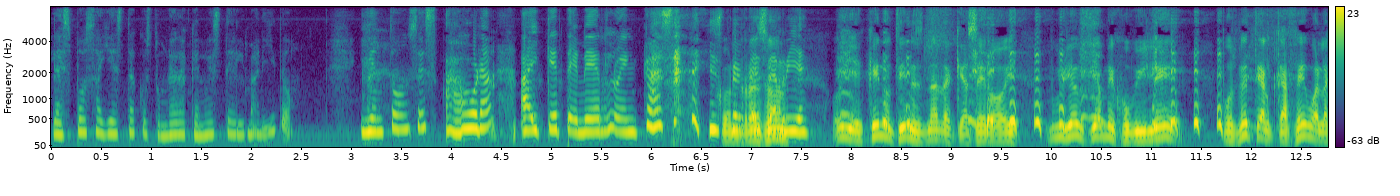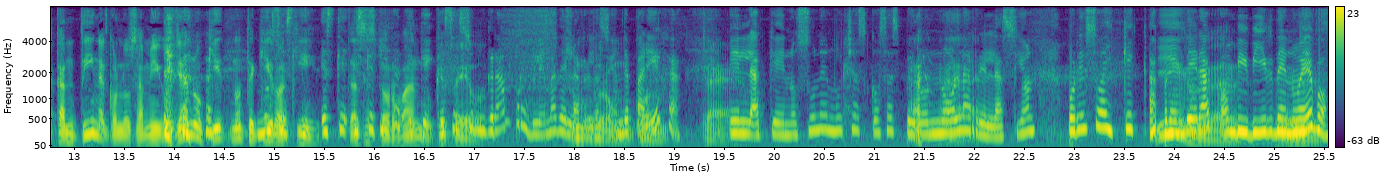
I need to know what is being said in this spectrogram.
La esposa ya está acostumbrada a que no esté el marido y entonces ahora hay que tenerlo en casa. Y Con razón. Oye, ¿qué no tienes nada que hacer hoy? Ya, ya, me jubilé. Pues vete al café o a la cantina con los amigos. Ya no, no te quiero aquí. Es que, Estás estorbando. Que ese es un gran problema de la relación de pareja, en la que nos unen muchas cosas, pero no la relación. Por eso hay que aprender a convivir de nuevo,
